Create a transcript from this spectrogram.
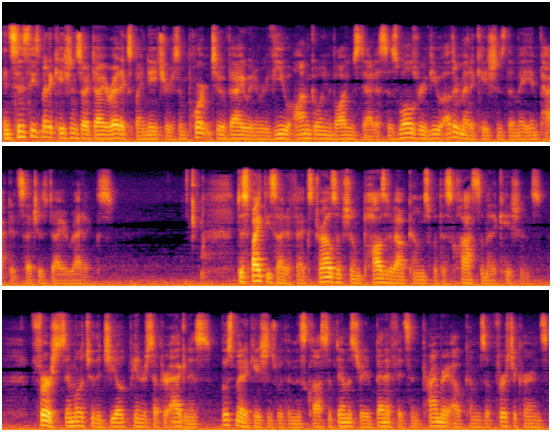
And since these medications are diuretics by nature, it's important to evaluate and review ongoing volume status as well as review other medications that may impact it, such as diuretics. Despite these side effects, trials have shown positive outcomes with this class of medications. First, similar to the GLP receptor agonists, most medications within this class have demonstrated benefits in primary outcomes of first occurrence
